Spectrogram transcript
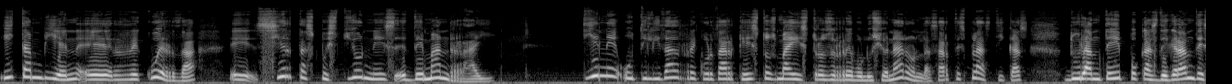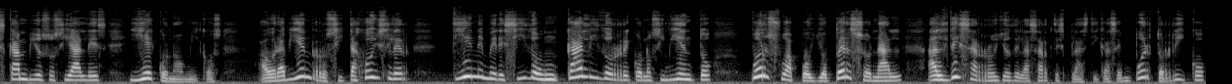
y también eh, recuerda eh, ciertas cuestiones de Man Ray. Tiene utilidad recordar que estos maestros revolucionaron las artes plásticas durante épocas de grandes cambios sociales y económicos. Ahora bien, Rosita Heusler tiene merecido un cálido reconocimiento por su apoyo personal al desarrollo de las artes plásticas en Puerto Rico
